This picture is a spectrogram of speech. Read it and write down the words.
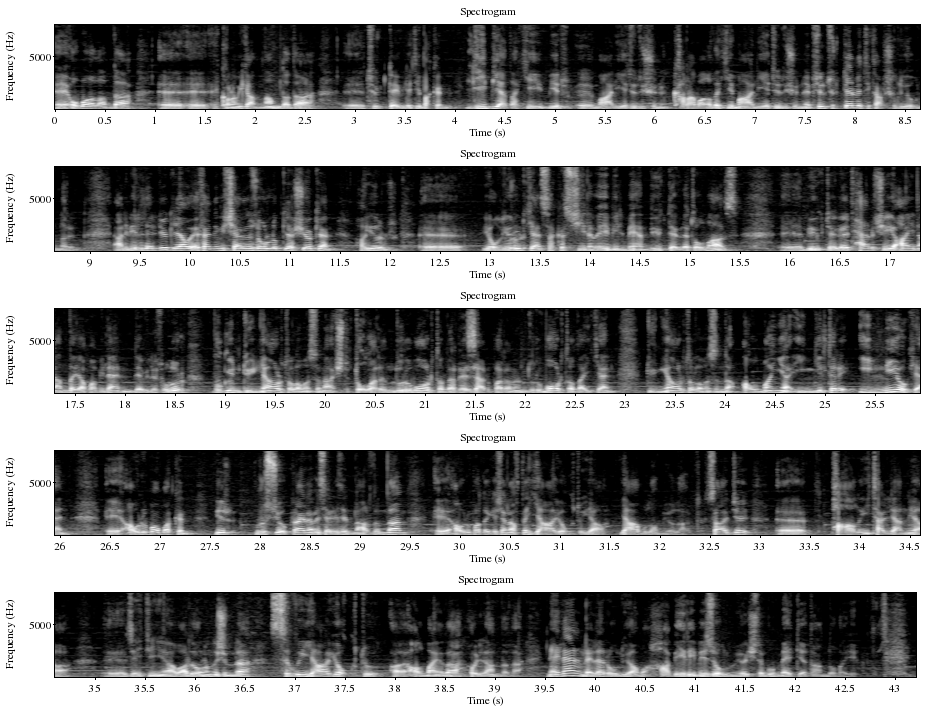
E, o bağlamda e, e, ekonomik anlamda da e, Türk devleti bakın Libya'daki bir e, maliyeti düşünün. Karabağ'daki maliyeti düşünün. Hepsini Türk devleti karşılıyor bunların. Yani birileri diyor ki ya efendim içeride zorluk yaşıyorken hayır e, yol yürürken sakız çiğnemeyi bilmeyen büyük devlet olmaz. E, büyük devlet her şeyi aynı anda yapabilen devlet olur. Bugün dünya ortalamasına işte doların durumu ortada, rezerv paranın durumu ortadayken dünya ortalamasında Almanya, İngiltere inliyorken e, Avrupa bakın bir Rusya-Ukrayna meselesinin ardından e, Avrupa'da geçen hafta yağ yoktu. Yağ. Yağ bulamıyorlardı. Sadece e, pahalı İtalyan yağı, e, zeytinyağı vardı. Onun dışında sıvı yağ yoktu e, Almanya'da, Hollanda'da. Neler neler oluyor ama haberimiz olmuyor işte bu medyadan dolayı.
